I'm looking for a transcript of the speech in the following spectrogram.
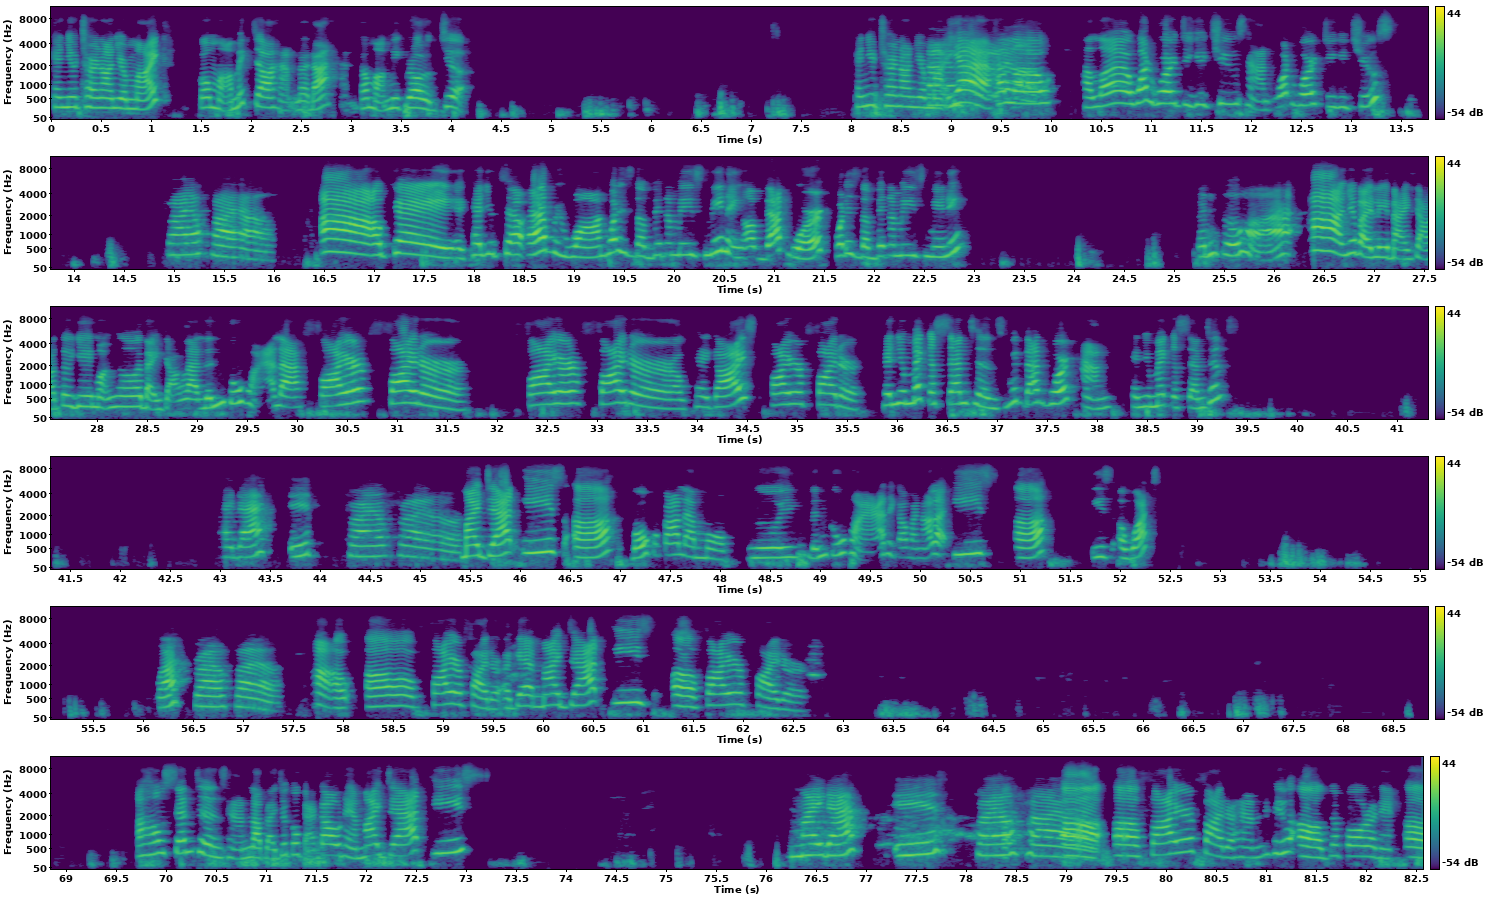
Can you turn on your mic? Cô mở mic cho Hạnh rồi đó. Hạnh có mở micro được chưa? Can you turn on your mic? Yeah, hello. Hello. What word do you choose, Hạnh? What word do you choose? File file. Ah, okay. Can you tell everyone what is the Vietnamese meaning of that word? What is the Vietnamese meaning? Lính cứu hỏa. À, như vậy thì bạn chọn từ gì mọi người? Bạn chọn là lính cứu hỏa là firefighter. Firefighter. Okay, guys. Firefighter. Can you make a sentence with that word, Hạnh? Can you make a sentence? My dad is firefighter. My dad is a bố của con là một người lính cứu hỏa thì con phải nói là is a is a what? What firefighter? Ah, a, a firefighter. Again, my dad is a firefighter. A whole sentence. Hạnh lặp lại cho cô cả câu nè. My dad is My dad is firefighter. a, a firefighter. Hạnh thiếu a cho cô rồi nè. A,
